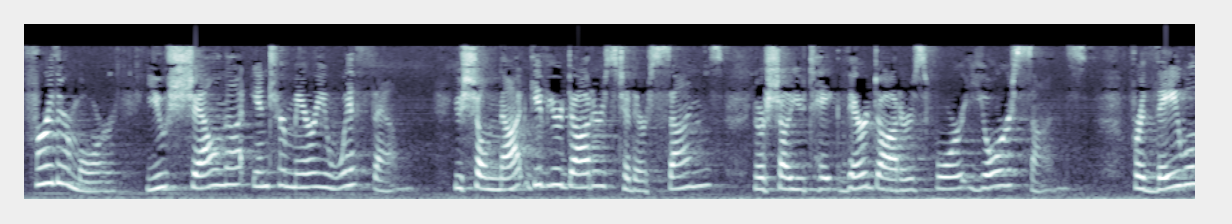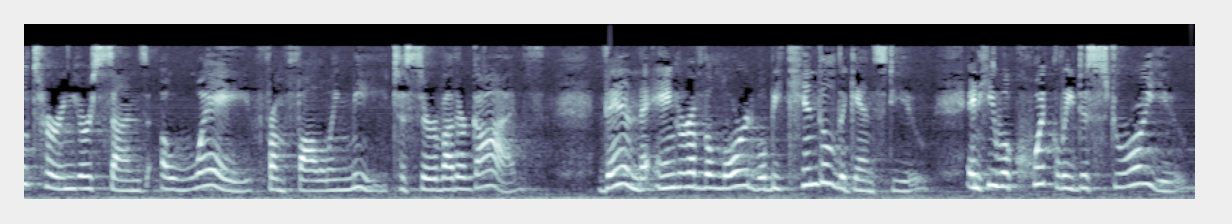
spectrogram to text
Furthermore, you shall not intermarry with them. You shall not give your daughters to their sons, nor shall you take their daughters for your sons. For they will turn your sons away from following me to serve other gods. Then the anger of the Lord will be kindled against you, and he will quickly destroy you.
